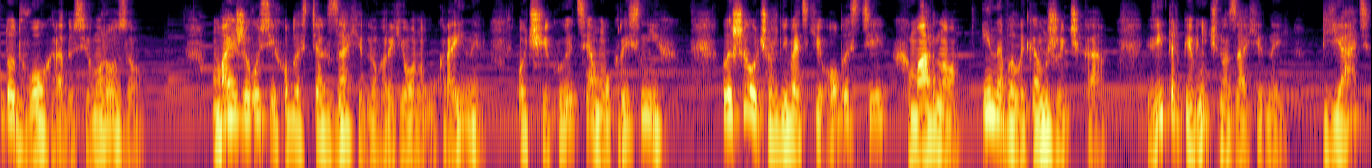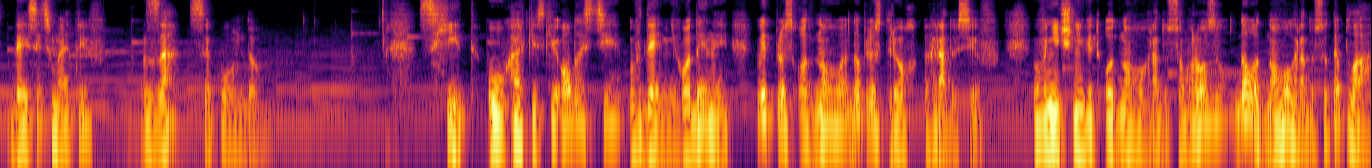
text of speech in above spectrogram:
до 2 градусів морозу. Майже в усіх областях західного регіону України очікується мокрий сніг. Лише у Чорнівецькій області хмарно і невелика мжичка. Вітер північно-західний 5-10 метрів за секунду. Схід у Харківській області в денні години від плюс 1 до плюс 3 градусів, в нічні від 1 градусу морозу до 1 градусу тепла.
